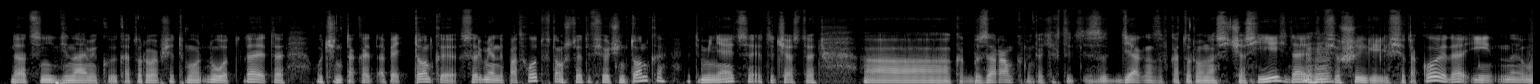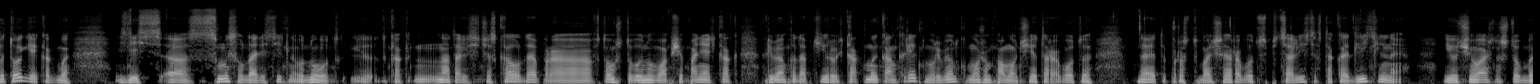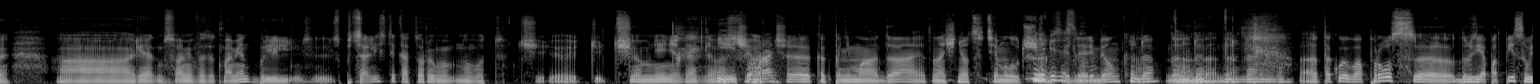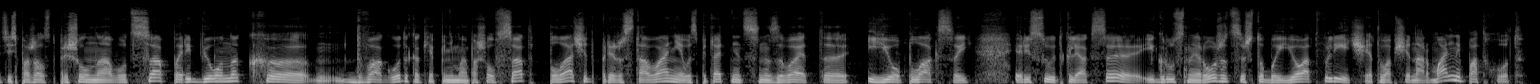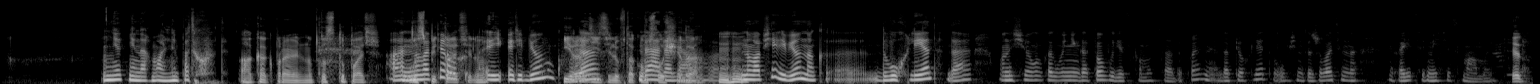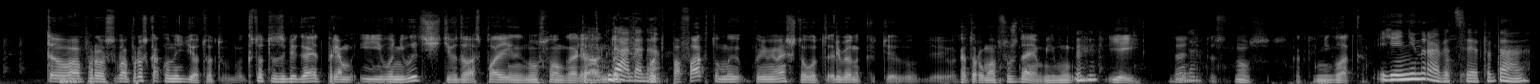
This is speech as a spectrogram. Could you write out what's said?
да, оценить динамику, и который вообще-то может... Ну вот, да, это очень такая, опять, тонкая, современный подход в том, что это все очень тонко, это меняется, это часто а, как бы за рамками каких-то диагнозов, которые у нас сейчас есть, да, угу. это все шире или все такое, да, и в итоге как бы здесь а, смысл, да, действительно, ну вот, как Наталья сейчас сказала, да, про, в том, чтобы, ну, вообще понять, как ребенка адаптировать, как мы конкретному ребенку можем помочь. И эта работа, да, это просто большая работа специалистов, такая длительная, и очень важно, чтобы а, рядом с вами в этот момент были специалисты, которые, ну вот, чье мнение да, для вас. И чем важно. раньше, как понимаю, да, это начнется, тем лучше Или и для ребенка. Да, да, да. да, да. да, да. Такой вопрос, друзья, подписывайтесь, пожалуйста, пришел на WhatsApp. Ребенок два года, как я понимаю, пошел в сад, плачет при расставании, воспитательница называет э, ее плаксой, рисует кляксы и грустные рожицы, чтобы ее отвлечь. Это вообще нормальный подход? Нет, ненормальный подход. А как правильно поступать а, ну, воспитателю? ребенку и да? родителю в таком да, случае, да. да. Угу. Ну вообще ребенок э, двух лет, да, он еще как бы не готов к детскому саду, правильно? До трех лет, в общем-то, желательно находиться вместе с мамой. Это это вопрос, вопрос, как он идет. Вот кто-то забегает прям и его не вытащите в два с половиной, ну, условно говоря. Так. Да, да, да. Вот по факту мы понимаем, что вот ребенок, которого мы обсуждаем, ему, угу. ей, да, да. Это, ну, как-то не гладко. Ей не нравится это, да.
